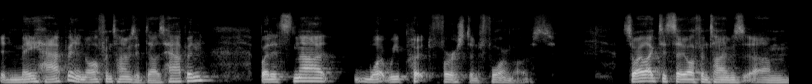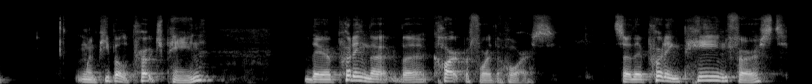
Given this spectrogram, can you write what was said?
It may happen, and oftentimes it does happen, but it's not what we put first and foremost. So I like to say oftentimes um, when people approach pain, they're putting the, the cart before the horse. So they're putting pain first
